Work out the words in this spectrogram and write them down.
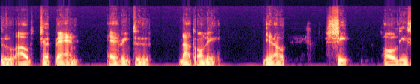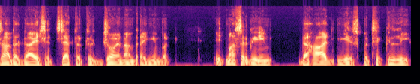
throughout Japan, having to not only, you know, seek all these other guys, etc., to join under him, but it must have been the hard years, particularly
